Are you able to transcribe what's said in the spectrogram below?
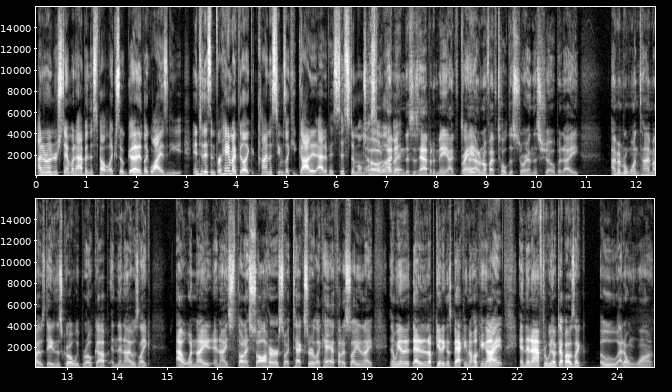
I don't understand what happened. This felt like so good. Like why isn't he into this? And for him, I feel like it kind of seems like he got it out of his system almost a little I bit. mean, this has happened to me. I've Right? I don't know if I've told this story on this show, but I I remember one time I was dating this girl. We broke up, and then I was like out one night, and I thought I saw her, so I text her like, "Hey, I thought I saw you tonight." And then we ended that ended up getting us back into hooking up. Right. And then after we hooked up, I was like, "Oh, I don't want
